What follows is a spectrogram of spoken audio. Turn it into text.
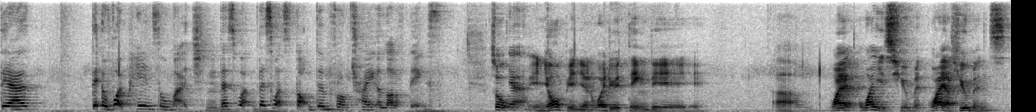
they are they avoid pain so much. Mm. That's what that's what stopped them from trying a lot of things. So, Yeah. in your opinion, why do you think they? Um, why why is human? Why are humans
